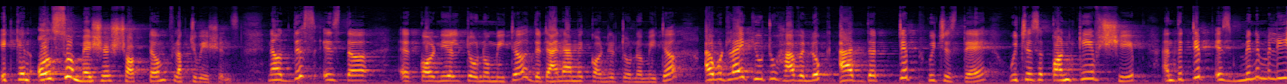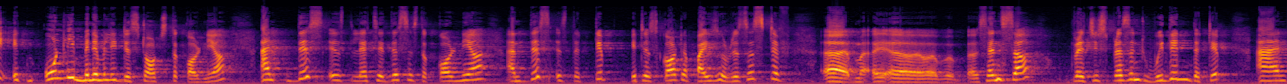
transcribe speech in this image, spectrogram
It can also measure short-term fluctuations. Now this is the uh, corneal tonometer, the dynamic corneal tonometer, I would like you to have a look at the tip which is there, which is a concave shape and the tip is minimally, it only minimally distorts the cornea and this is, let's say this is the cornea and this is the tip, it has got a piezoresistive um, uh, uh, sensor which is present within the tip and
